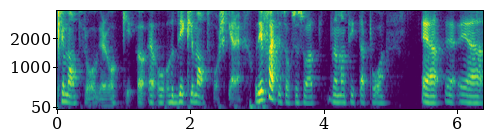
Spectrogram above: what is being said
klimatfrågor och, och, och det är klimatforskare. Och det är faktiskt också så att när man tittar på eh, eh, eh,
